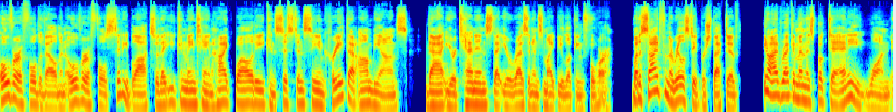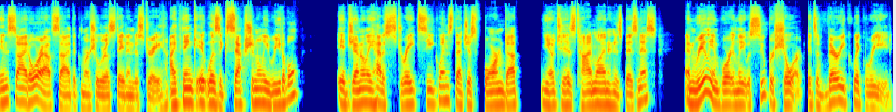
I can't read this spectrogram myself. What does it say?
over a full development, over a full city block, so that you can maintain high quality, consistency, and create that ambiance that your tenants, that your residents might be looking for. But aside from the real estate perspective, you know, I'd recommend this book to anyone inside or outside the commercial real estate industry. I think it was exceptionally readable. It generally had a straight sequence that just formed up, you know, to his timeline and his business. And really importantly, it was super short. It's a very quick read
